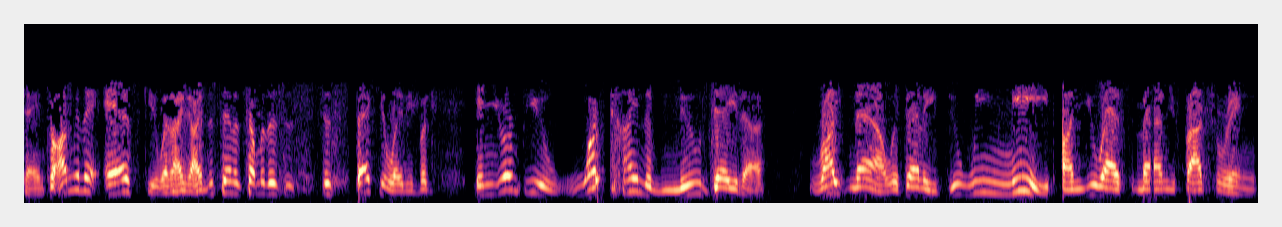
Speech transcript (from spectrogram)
chain. So I'm going to ask you, and I understand that some of this is just speculating, but in your view, what kind of new data right now, if any, do we need on U.S. manufacturing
